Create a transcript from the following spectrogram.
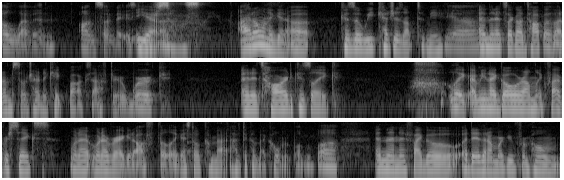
eleven on Sundays. and Yeah. You're still asleep. I don't want to get up because the week catches up to me. Yeah. And then it's like on top of that, I'm still trying to kickbox after work, and it's hard because like, like I mean, I go around like five or six when I whenever I get off, but like I still come back, I have to come back home and blah blah blah, and then if I go a day that I'm working from home,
